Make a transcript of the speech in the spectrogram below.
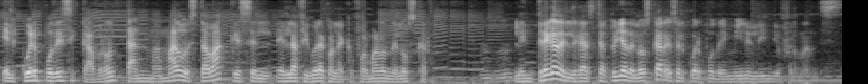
el cuerpo de ese cabrón tan mamado estaba que es, el- es la figura con la que formaron el Oscar. La entrega de la estatuilla del Oscar es el cuerpo de Emilio el Indio Fernández.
